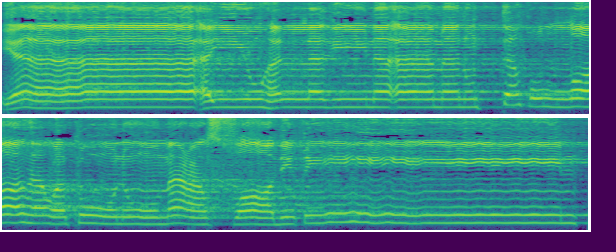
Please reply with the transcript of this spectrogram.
يا أيها الذين آمنوا اتقوا الله وكونوا مع الصادقين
